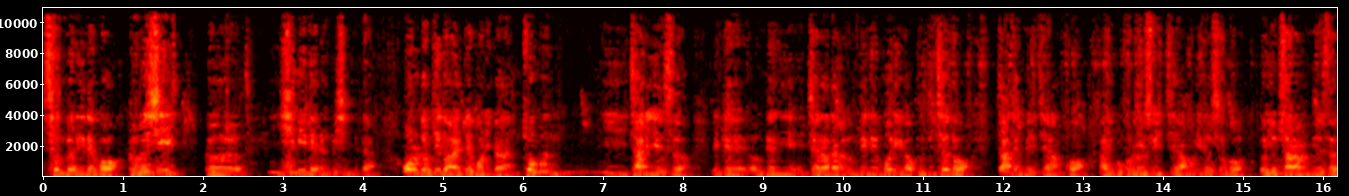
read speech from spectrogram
선건이 되고 그것이 그 힘이 되는 것입니다. 오늘도 기도할 때 보니까 좁은 이 자리에서 이렇게 엉덩이 절하다가 엉덩이에 머리가 부딪혀도 짜증내지 않고 아이고 그럴 수 있지 하고 일어서고 또 옆 사람을 위해서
